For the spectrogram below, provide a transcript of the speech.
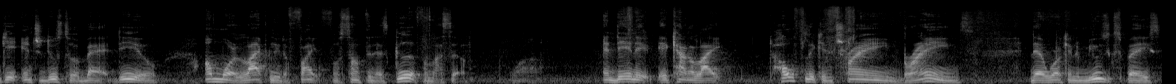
get introduced to a bad deal, I'm more likely to fight for something that's good for myself. Wow. And then it, it kind of like hopefully can train brains that work in the music space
